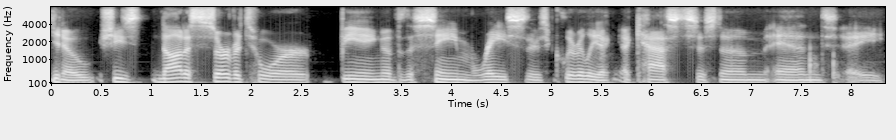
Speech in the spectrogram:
you know, she's not a servitor being of the same race. There's clearly a, a caste system and a,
